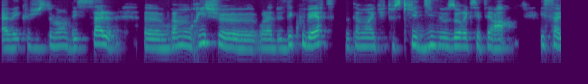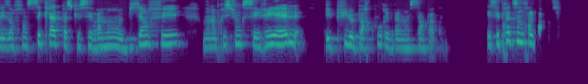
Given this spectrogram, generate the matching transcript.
avec justement des salles euh, vraiment riches, voilà, de découvertes, notamment avec tout ce qui est dinosaures, etc. Et ça, les enfants s'éclatent parce que c'est vraiment bien fait. On a l'impression que c'est réel. Et puis le parcours est vraiment sympa. Quoi. Et c'est près de Central Park.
